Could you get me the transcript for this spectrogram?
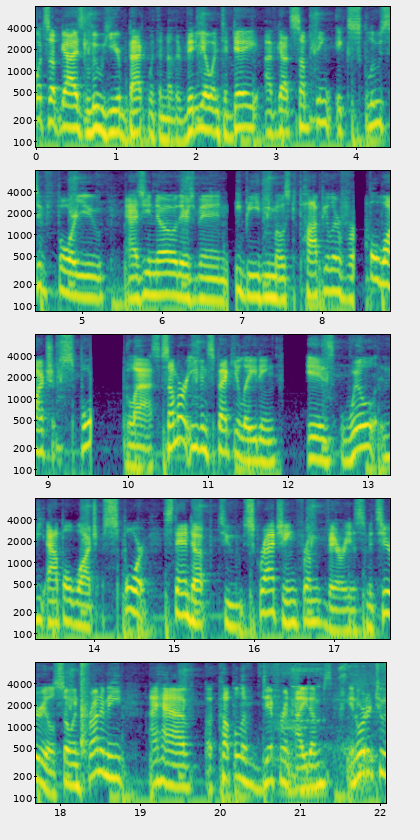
What's up guys, Lou here back with another video and today I've got something exclusive for you. As you know, there's been be the most popular Apple Watch Sport glass. Some are even speculating is will the Apple Watch Sport stand up to scratching from various materials. So in front of me, I have a couple of different items in order to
